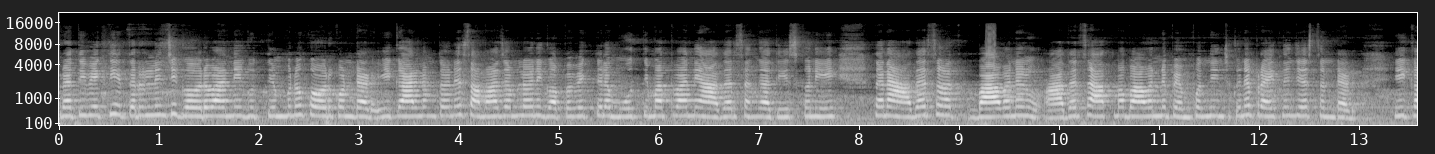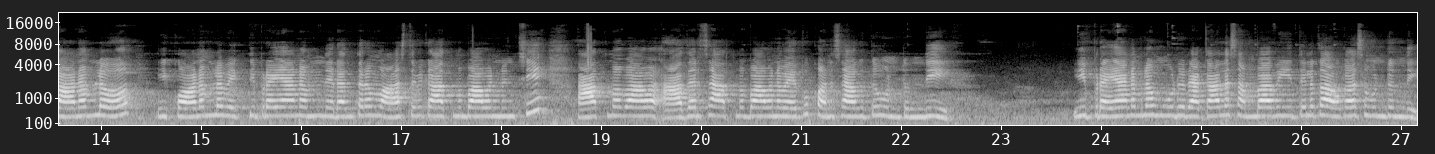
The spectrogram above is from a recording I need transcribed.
ప్రతి వ్యక్తి ఇతరుల నుంచి గౌరవాన్ని గుర్తింపును కోరుకుంటాడు. ఈ కారణంతోనే సమాజంలోని గొప్ప వ్యక్తుల మూర్తిమత్వాన్ని ఆదర్శంగా తీసుకుని తన ఆదర్శ భావనను ఆదర్శ ఆత్మ భావనను పెంపొందించుకునే ప్రయత్నం చేస్తుంటాడు. ఈ కోణంలో ఈ కోణంలో వ్యక్తి ప్రయాణం నిరంతరం వాస్తవిక ఆత్మభావన నుంచి ఆత్మభావ ఆదర్శ ఆత్మభావన వైపు కొనసాగుతూ ఉంటుంది. ఈ ప్రయాణంలో మూడు రకాల సంభావ్యతలకు అవకాశం ఉంటుంది.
